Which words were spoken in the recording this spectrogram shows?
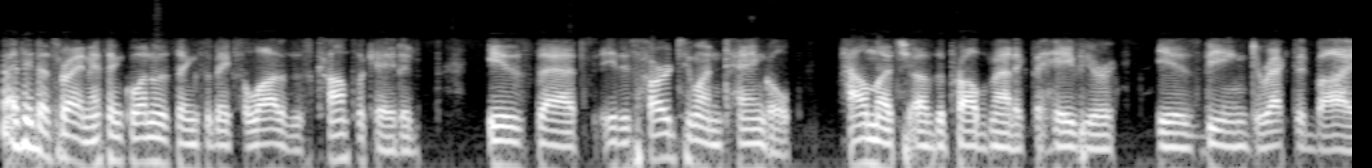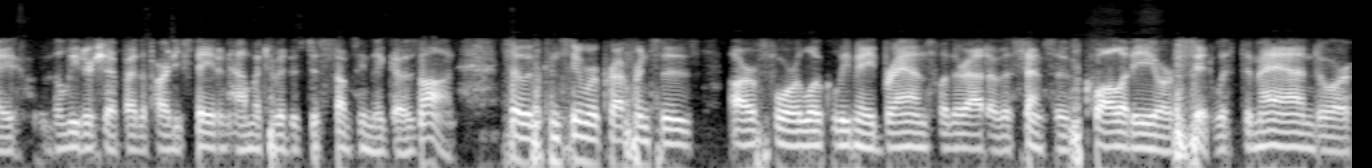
I think that's right. And I think one of the things that makes a lot of this complicated is that it is hard to untangle how much of the problematic behavior is being directed by the leadership, by the party state, and how much of it is just something that goes on. So if consumer preferences are for locally made brands, whether out of a sense of quality or fit with demand or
